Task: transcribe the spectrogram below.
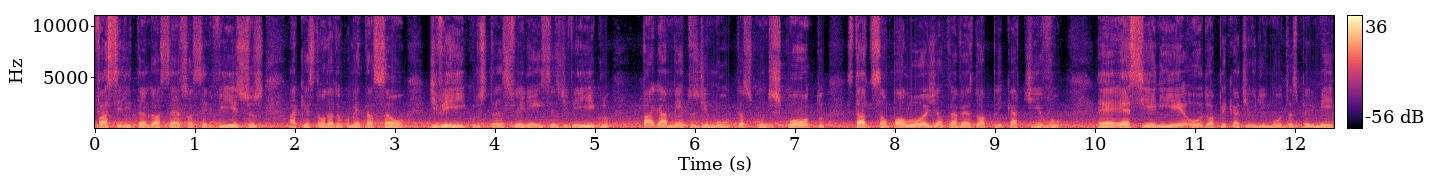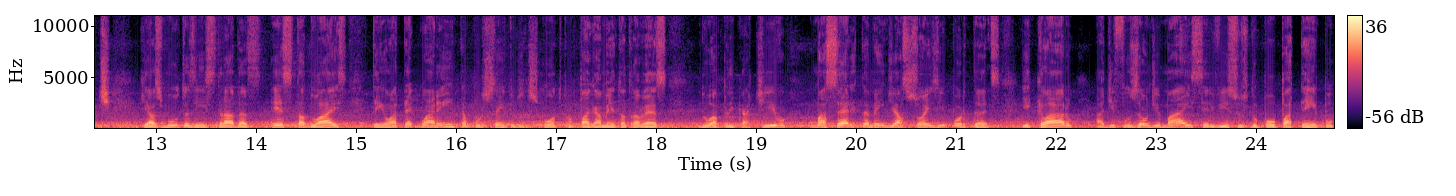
facilitando acesso a serviços, a questão da documentação de veículos, transferências de veículo, pagamentos de multas com desconto. O Estado de São Paulo hoje, através do aplicativo é, SNE ou do aplicativo de multas, permite que as multas em estradas estaduais tenham até 40% de desconto para o pagamento através do aplicativo. Uma série também de ações importantes e, claro, a difusão de mais serviços do Poupa Tempo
